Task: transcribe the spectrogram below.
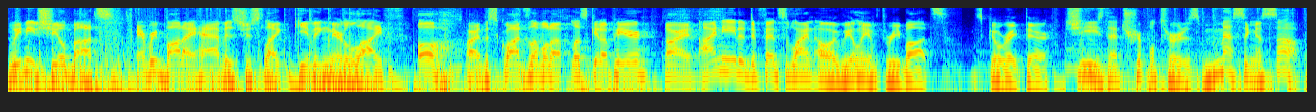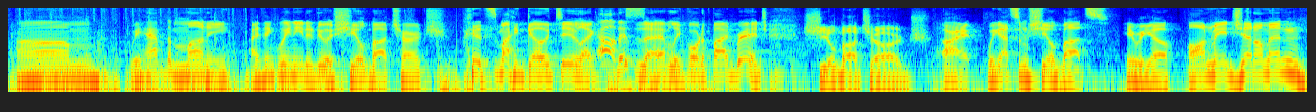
We need shield bots. Every bot I have is just like giving their life. Oh, all right. The squad's leveled up. Let's get up here. All right. I need a defensive line. Oh, we only have three bots. Let's go right there. Jeez, that triple turret is messing us up. Um, we have the money. I think we need to do a shield bot charge. it's my go-to. Like, oh, this is a heavily fortified bridge. Shield bot charge. All right, we got some shield bots. Here we go. On me, gentlemen.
